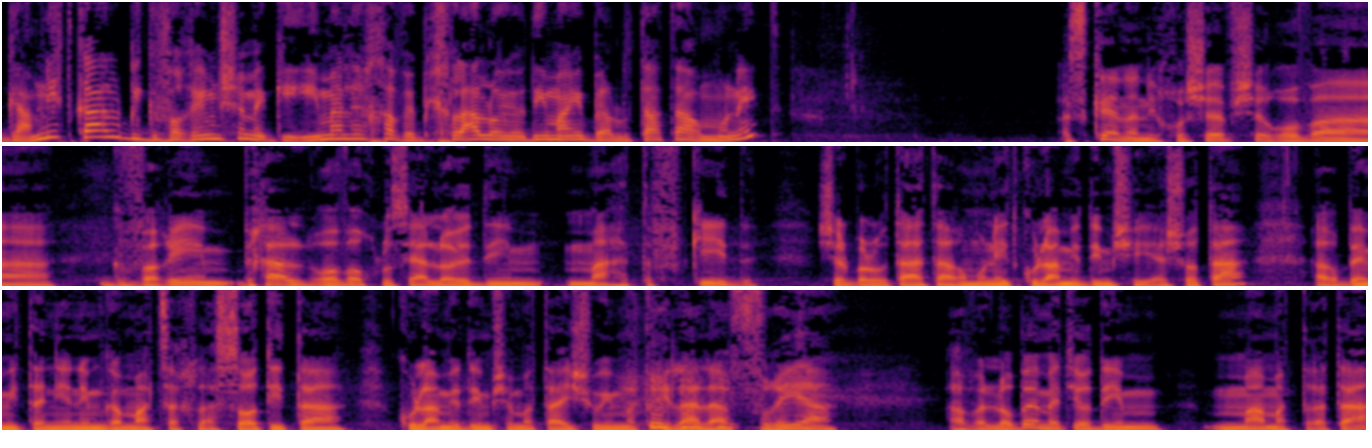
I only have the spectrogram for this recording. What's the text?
גם נתקל בגברים שמגיעים אליך ובכלל לא יודעים מהי בלוטת ההרמונית? אז כן, אני חושב שרוב הגברים, בכלל, רוב האוכלוסייה לא יודעים מה התפקיד של בלוטת ההרמונית, כולם יודעים שיש אותה, הרבה מתעניינים גם מה צריך לעשות איתה, כולם יודעים שמתישהו היא מתחילה להפריע, אבל לא באמת יודעים מה מטרתה.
